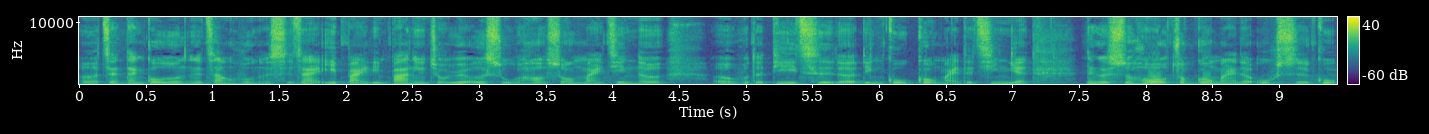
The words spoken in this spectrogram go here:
呃整单购入的那个账户呢，是在一百零八年九月二十五号时候买进了呃我的第一次的零股购买的经验。那个时候总共买了五十股，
